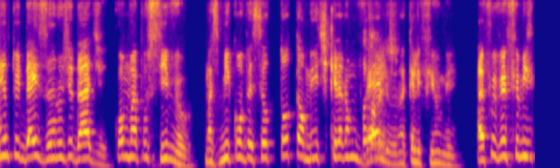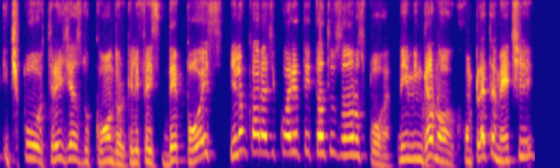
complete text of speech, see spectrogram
110 anos de idade. Como é possível? Mas me convenceu totalmente que ele era um totalmente. velho naquele filme. Aí fui ver filme tipo Três Dias do Condor, que ele fez depois. E ele é um cara de quarenta e tantos anos, porra. Me, me enganou completamente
